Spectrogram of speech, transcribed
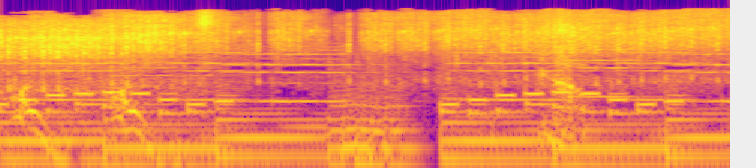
Thank you.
